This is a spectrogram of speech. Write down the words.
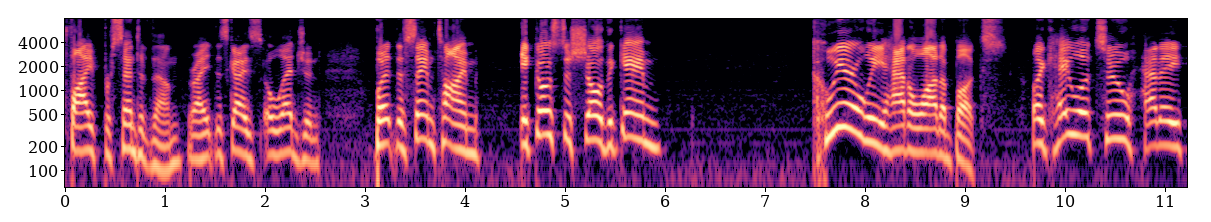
5% of them, right? This guy's a legend. But at the same time, it goes to show the game clearly had a lot of bugs. Like Halo 2 had a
